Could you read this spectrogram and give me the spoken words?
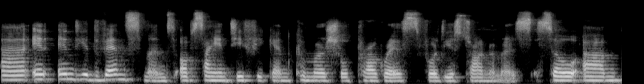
uh, and, and, the advancement of scientific and commercial progress for the astronomers. So, um,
